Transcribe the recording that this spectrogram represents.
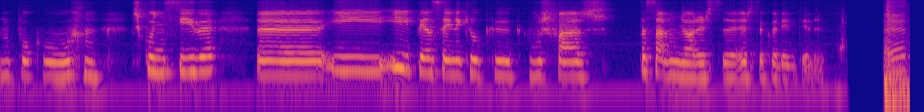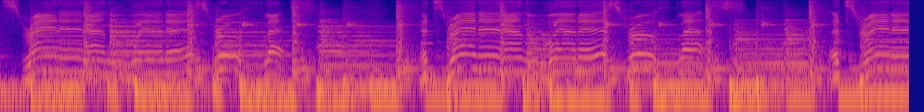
um pouco desconhecida eh, e, e pensem naquilo que, que vos faz passar melhor esta, esta quarentena. It's raining and the wind is ruthless. It's raining and the wind is ruthless. It's raining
